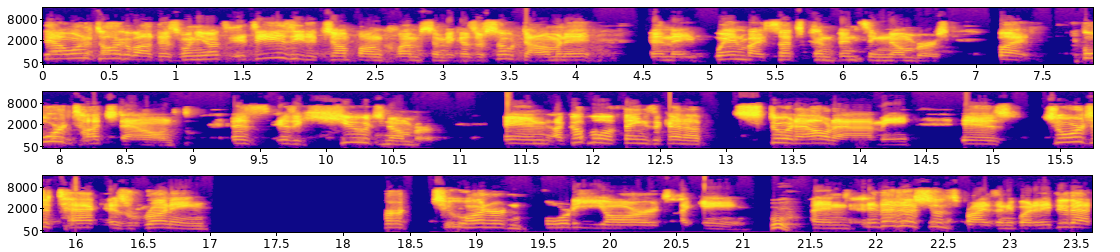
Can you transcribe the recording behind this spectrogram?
Yeah, I want to talk about this one. You know, it's, it's easy to jump on Clemson because they're so dominant and they win by such convincing numbers. But four touchdowns is, is a huge number. And a couple of things that kind of stood out at me is Georgia Tech is running for 240 yards a game. And, and that doesn't surprise anybody. They do that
